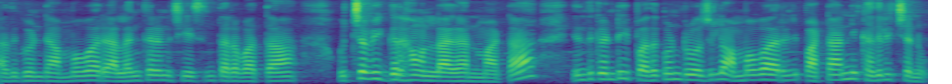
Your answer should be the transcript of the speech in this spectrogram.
అదిగోండి అమ్మవారి అలంకరణ చేసిన తర్వాత ఉచ్చ విగ్రహం లాగా అనమాట ఎందుకంటే ఈ పదకొండు రోజులు అమ్మవారి పటాన్ని కదిలించను.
